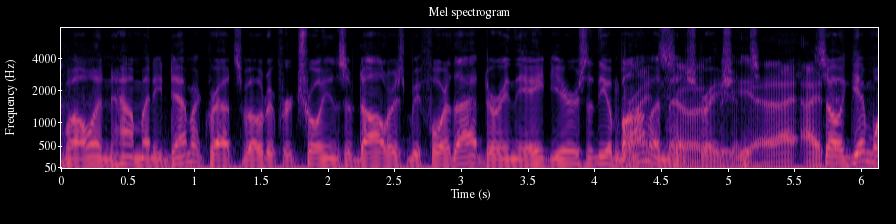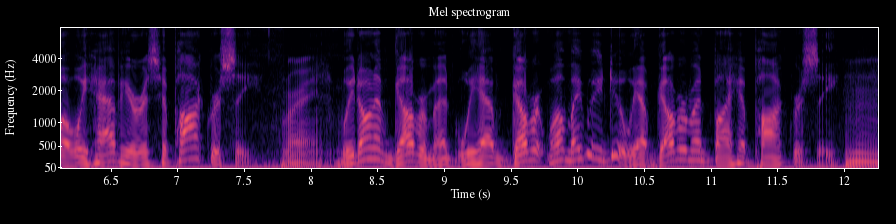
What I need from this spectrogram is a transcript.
Well, and how many Democrats voted for trillions of dollars before that during the eight years of the Obama Right, so, administration? yeah, I- I so again, what we have here is hypocrisy. Right. We don't have government. We have government. Well, maybe we do. We have government by hypocrisy. Hmm.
